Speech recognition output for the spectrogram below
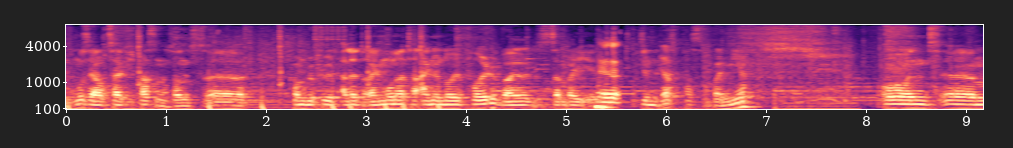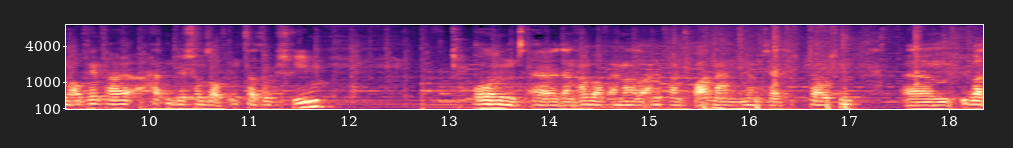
es muss ja auch zeitlich passen, sonst äh, kommen gefühlt alle drei Monate eine neue Folge, weil es dann bei Ja. dem Gast passt und bei mir. Und ähm, auf jeden Fall hatten wir schon so auf Insta so geschrieben. Und äh, dann haben wir auf einmal so angefangen, Sprachnachrichten hin und her zu tauschen. Ähm, über,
